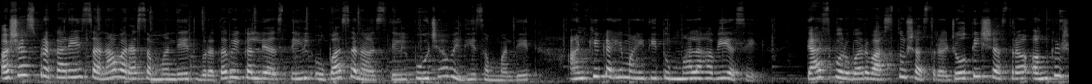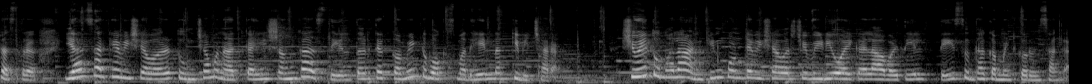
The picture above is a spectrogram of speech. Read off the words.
अशाच प्रकारे सणावारासंबंधित व्रतवैकल्य असतील उपासना असतील पूजाविधी संबंधित आणखी काही माहिती तुम्हाला हवी असेल. त्याचबरोबर वास्तुशास्त्र ज्योतिषशास्त्र अंकशास्त्र यांसारख्या विषयावर तुमच्या मनात काही शंका असतील तर त्या कमेंट बॉक्समध्ये नक्की विचारा. शिवाय तुम्हाला आणखीन कोणत्या विषयावरचे व्हिडिओ ऐकायला आवडतील ते सुद्धा कमेंट करून सांगा.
